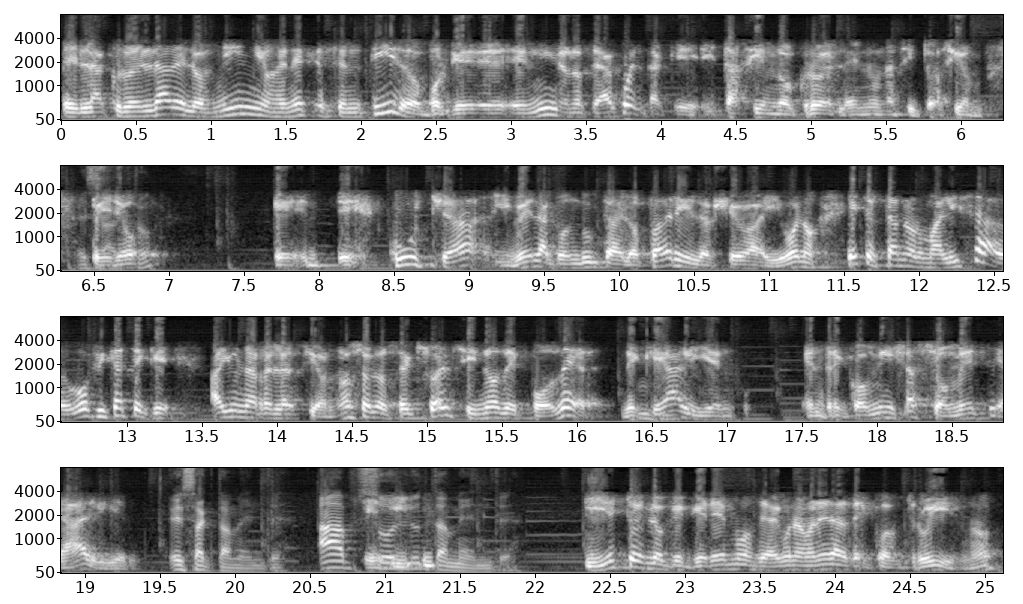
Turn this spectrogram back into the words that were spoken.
la crueldad de los niños en ese sentido, porque el niño no se da cuenta que está siendo cruel en una situación, pero eh, escucha y ve la conducta de los padres y lo lleva ahí. Bueno, esto está normalizado. Vos fíjate que hay una relación, no solo sexual, sino de poder, de que alguien, entre comillas, somete a alguien. Exactamente, absolutamente. Y, esto es lo que queremos de alguna manera deconstruir, ¿no?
